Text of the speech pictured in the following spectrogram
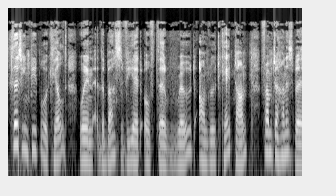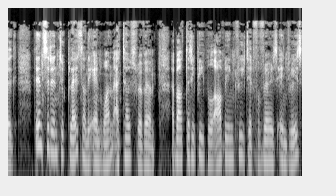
13 people were killed when the bus veered off the road en route to Cape Town from Johannesburg. The incident took place on the N1 at Touws River. About 30 people are being treated for various injuries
